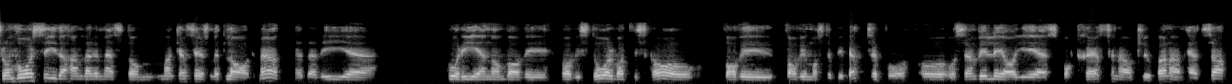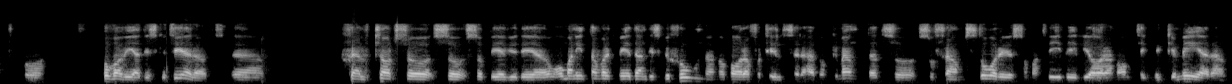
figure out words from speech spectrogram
från vår sida handlar det mest om, man kan se det som ett lagmöte där vi eh, går igenom vad vi, vad vi står, vart vi ska och vad vi, vad vi måste bli bättre på. Och, och sen ville jag ge sportcheferna och klubbarna en heads-up på, på vad vi har diskuterat. Eh, självklart så, så, så blev ju det, om man inte har varit med i den diskussionen och bara får till sig det här dokumentet så, så framstår det ju som att vi vill göra någonting mycket mer än,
